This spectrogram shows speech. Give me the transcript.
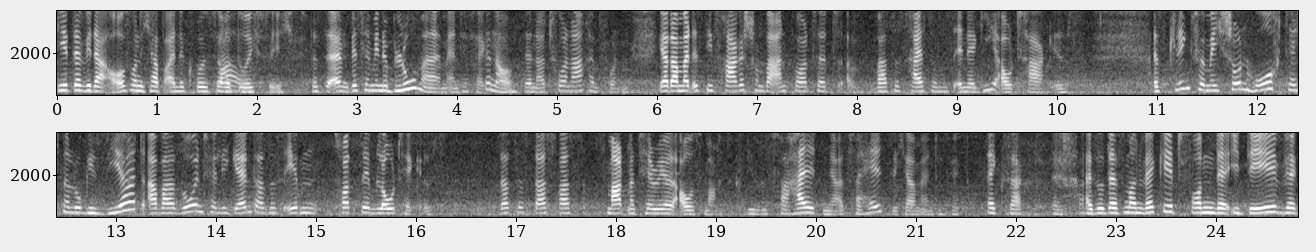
geht er wieder auf und ich habe eine größere Wow. Durchsicht. Das ist ein bisschen wie eine Blume im Endeffekt. Genau. Der Natur nachempfunden. Ja, damit ist die Frage schon beantwortet, was es heißt, dass es energieautark ist. Es klingt für mich schon hochtechnologisiert, aber so intelligent, dass es eben trotzdem Low-Tech ist. Das ist das, was Smart Material ausmacht. Dieses Verhalten, ja, es verhält sich ja im Endeffekt. Exakt. Also, dass man weggeht von der Idee, wir,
